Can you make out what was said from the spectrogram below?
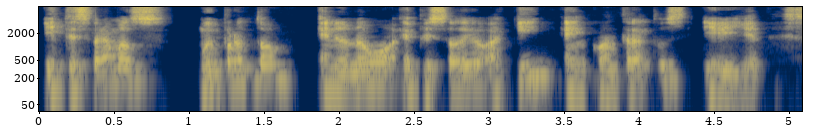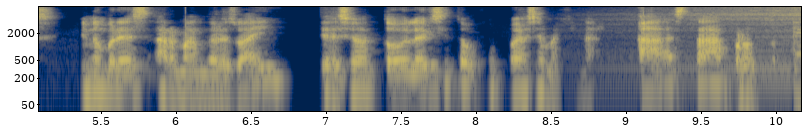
y te esperamos muy pronto en un nuevo episodio aquí en Contratos y Billetes. Mi nombre es Armando Lesbay. Te deseo todo el éxito que puedas imaginar. Hasta pronto.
